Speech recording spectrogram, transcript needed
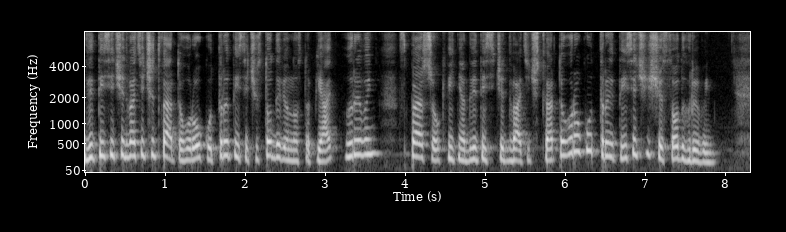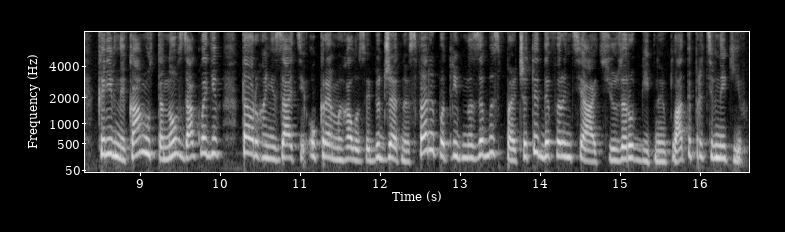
2024 року 3195 гривень, з 1 квітня 2024 року 3600 гривень. Керівникам установ, закладів та організацій окремих галузей бюджетної сфери потрібно забезпечити диференціацію заробітної плати працівників,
